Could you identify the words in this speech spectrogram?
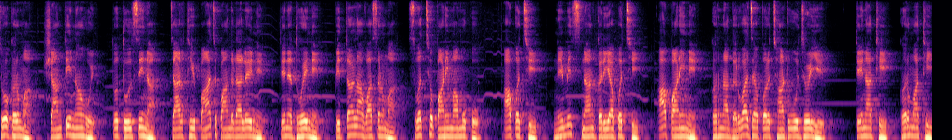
જો ઘરમાં શાંતિ ન હોય, તો તુલસીના ચારથી પાંચ પાંદડા લઈને તેને ધોઈને પિત્તળના વાસણમાં સ્વચ્છ પાણીમાં મૂકો. આ પછી નિયમિત સ્નાન કર્યા પછી આ પાણીને ઘરના દરવાજા પર છાંટવું જોઈએ. તેનાથી ઘરમાંથી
